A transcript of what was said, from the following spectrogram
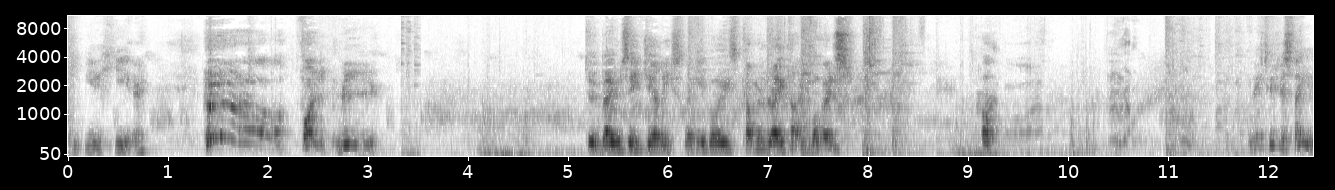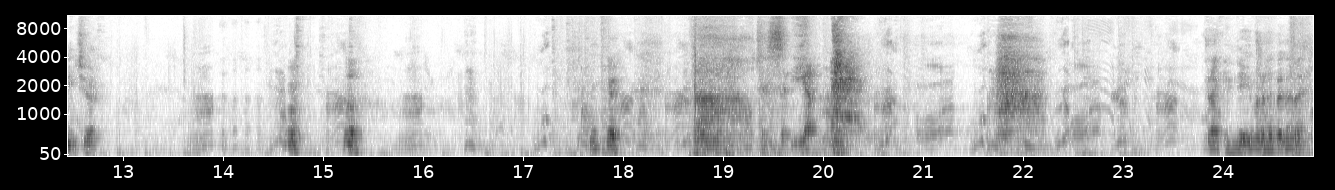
keep you here. Fight me! Two bouncy jelly swingy boys coming right up, boys. Are they two just fighting each other? Oh. oh. Okay. I'll just sit here. Cracking day we're having, isn't it?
